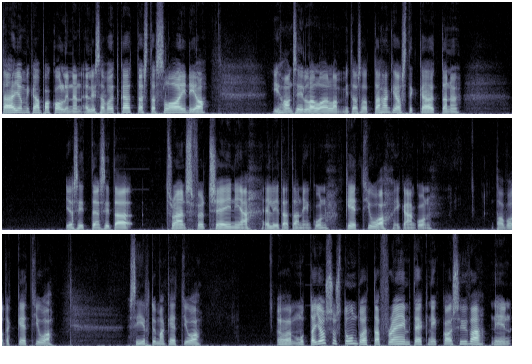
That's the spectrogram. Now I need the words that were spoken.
tämä ei ole mikään pakollinen, eli sä voit käyttää sitä slidea ihan sillä lailla, mitä sä oot tähänkin asti käyttänyt. Ja sitten sitä transfer chainia, eli tätä niin kuin ketjua, ikään kuin tavoiteketjua, siirtymäketjua. Ö, mutta jos sus tuntuu, että frame-tekniikka olisi hyvä, niin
